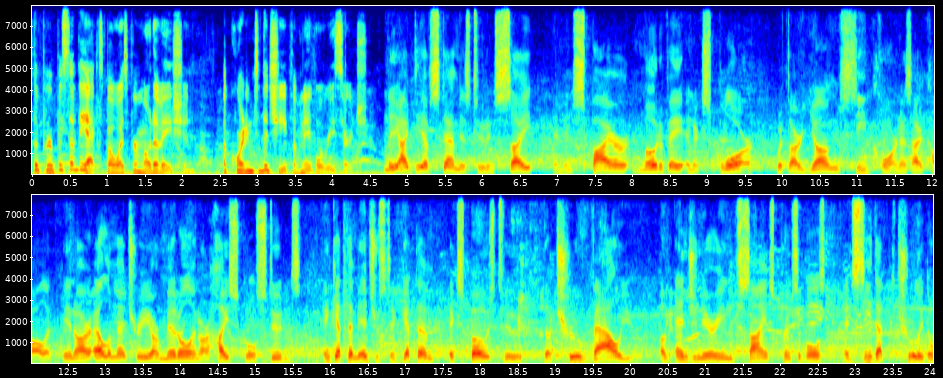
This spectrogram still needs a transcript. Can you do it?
The purpose of the expo was for motivation, according to the Chief of Naval Research. The idea of STEM is to incite and inspire, motivate, and explore with our young seed corn, as I call it, in our elementary, our middle, and our high school students, and get them interested, get them exposed to the true value of engineering, science principles, and see that truly the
